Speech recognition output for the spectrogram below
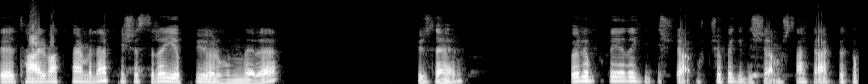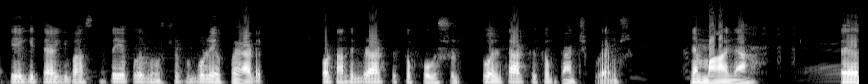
e, talimat vermeden peşi sıra yapıyor bunları. Güzel. Böyle buraya da gidiş yapmış, çöpe gidiş yapmış. Sanki arka kapıya gider gibi aslında yapılırmış. Çöpü buraya koyardık. Oradan da bir arka kapı oluşur. Tuvalete arka kapıdan çıkılırmış. Ne mana. Ee,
